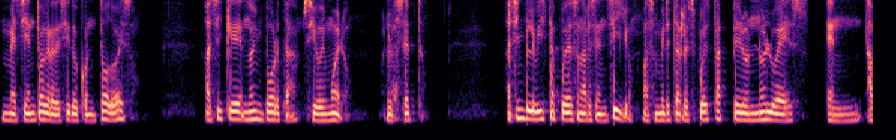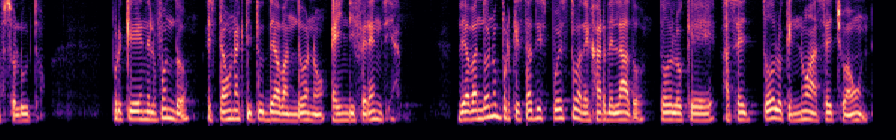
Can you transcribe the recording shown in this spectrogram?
Me siento agradecido con todo eso. Así que no importa si hoy muero, lo acepto. A simple vista puede sonar sencillo asumir esta respuesta, pero no lo es en absoluto. Porque en el fondo está una actitud de abandono e indiferencia. De abandono porque estás dispuesto a dejar de lado todo lo que, todo lo que no has hecho aún.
